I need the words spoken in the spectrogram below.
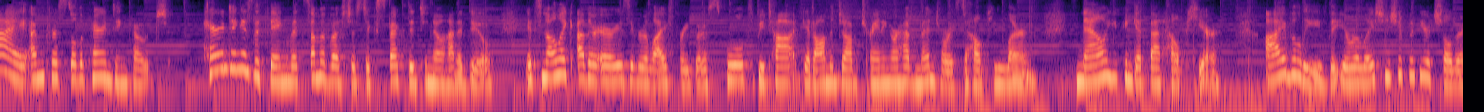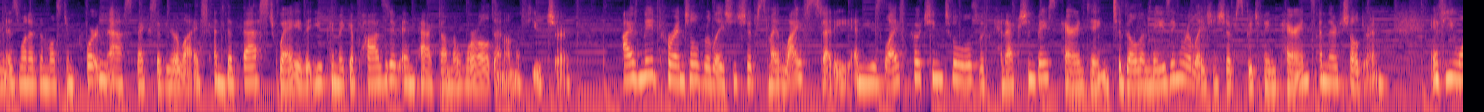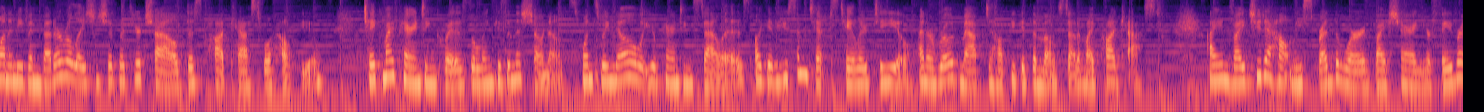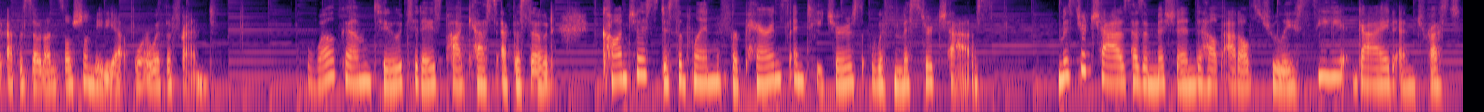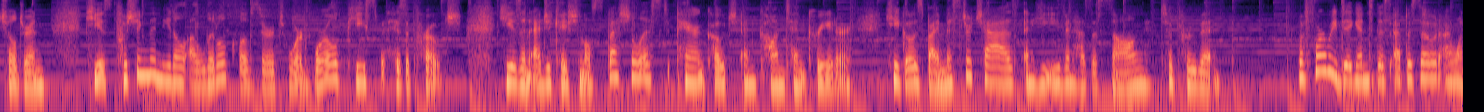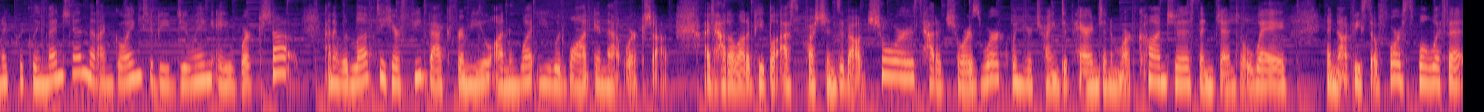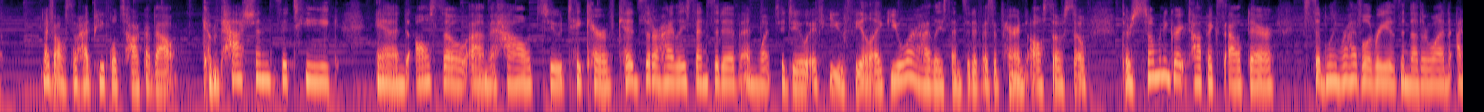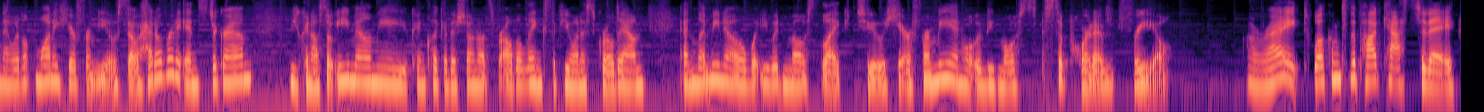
Hi, I'm Crystal, the parenting coach. Parenting is the thing that some of us just expected to know how to do. It's not like other areas of your life where you go to school to be taught, get on the job training, or have mentors to help you learn. Now you can get that help here. I believe that your relationship with your children is one of the most important aspects of your life and the best way that you can make a positive impact on the world and on the future. I've made parental relationships my life study and use life coaching tools with connection based parenting to build amazing relationships between parents and their children. If you want an even better relationship with your child, this podcast will help you. Take my parenting quiz. The link is in the show notes. Once we know what your parenting style is, I'll give you some tips tailored to you and a roadmap to help you get the most out of my podcast. I invite you to help me spread the word by sharing your favorite episode on social media or with a friend. Welcome to today's podcast episode Conscious Discipline for Parents and Teachers with Mr. Chazz. Mr. Chazz has a mission to help adults truly see, guide, and trust children. He is pushing the needle a little closer toward world peace with his approach. He is an educational specialist, parent coach, and content creator. He goes by Mr. Chazz, and he even has a song to prove it. Before we dig into this episode, I want to quickly mention that I'm going to be doing a workshop and I would love to hear feedback from you on what you would want in that workshop. I've had a lot of people ask questions about chores. How do chores work when you're trying to parent in a more conscious and gentle way and not be so forceful with it? I've also had people talk about compassion fatigue and also um, how to take care of kids that are highly sensitive and what to do if you feel like you are highly sensitive as a parent also. So there's so many great topics out there. Sibling rivalry is another one and i would want to hear from you. So head over to instagram. You can also email me. You can click at the show notes for all the links if you want to scroll down and let me know what you would most like to hear from me and what would be most supportive for you. All right. Welcome to the podcast today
